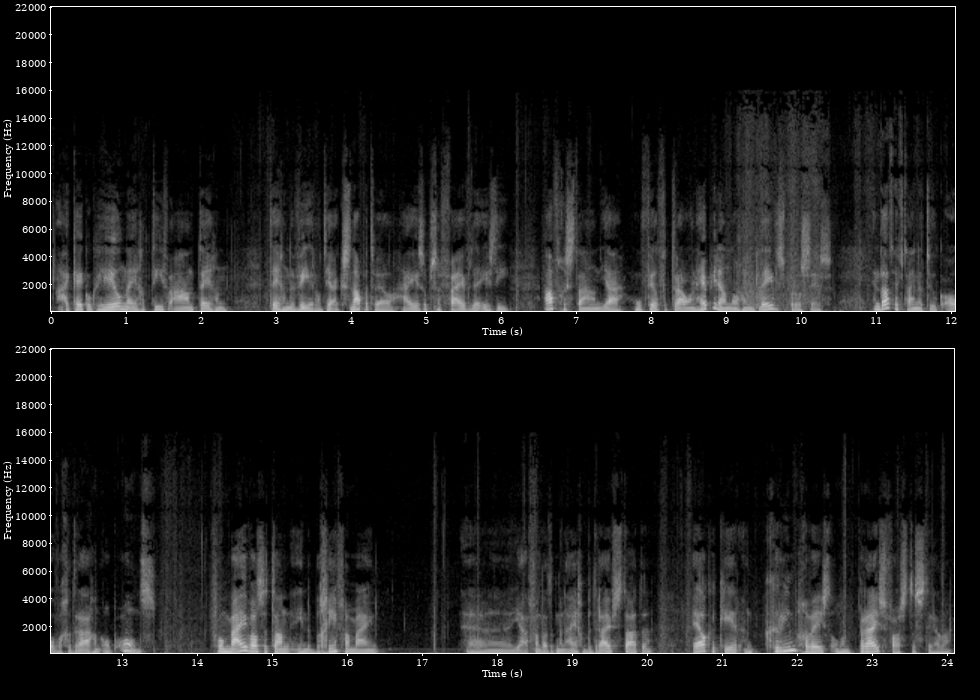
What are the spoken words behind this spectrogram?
hij keek ook heel negatief aan tegen, tegen de wereld. Ja, ik snap het wel. Hij is op zijn vijfde is die afgestaan. Ja, hoeveel vertrouwen heb je dan nog in het levensproces? En dat heeft hij natuurlijk overgedragen op ons. Voor mij was het dan in het begin van mijn uh, ja, van dat ik mijn eigen bedrijf startte, elke keer een crime geweest om een prijs vast te stellen.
